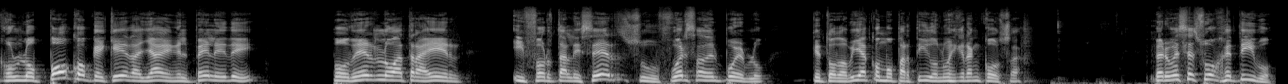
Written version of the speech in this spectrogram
con lo poco que queda ya en el PLD, poderlo atraer y fortalecer su fuerza del pueblo, que todavía como partido no es gran cosa. Pero ese es su objetivo.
